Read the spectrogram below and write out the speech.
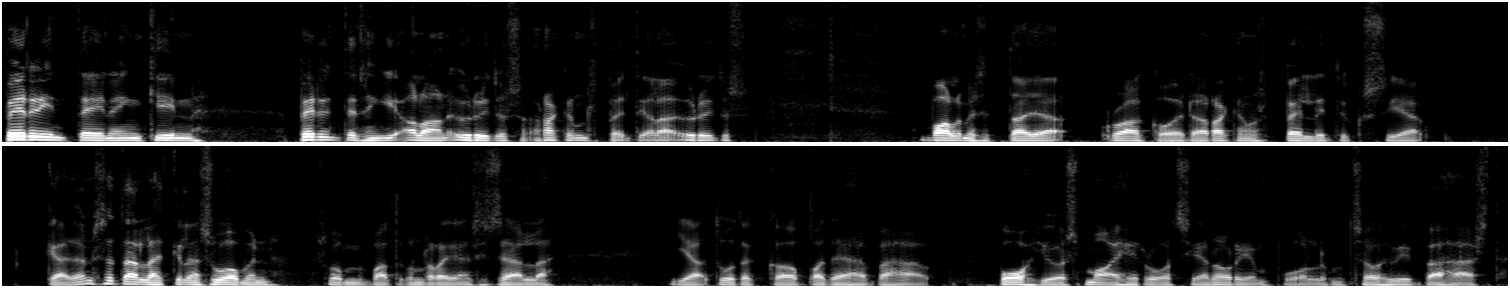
perinteinenkin, perinteisenkin alan yritys, rakennuspeltialan yritys valmistetaan ja urakoidaan rakennuspellityksiä käytännössä tällä hetkellä Suomen, Suomen valtakunnan rajan sisällä ja tuotekauppa tehdään vähän Pohjoismaihin, Ruotsin ja Norjan puolelle, mutta se on hyvin vähäistä.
